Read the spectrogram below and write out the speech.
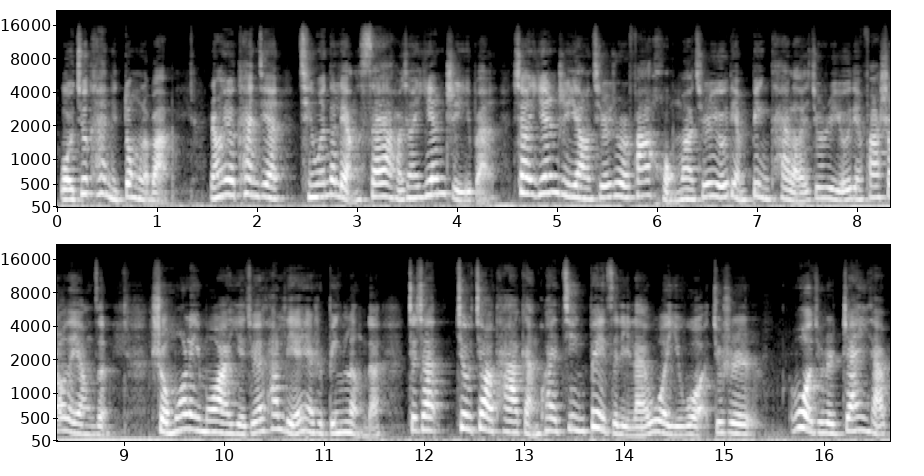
我就看你动了吧。然后又看见晴雯的两腮啊，好像胭脂一般，像胭脂一样，其实就是发红嘛，其实有点病态了，就是有点发烧的样子。手摸了一摸啊，也觉得他脸也是冰冷的，就叫就叫他赶快进被子里来握一握，就是握就是沾一下，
